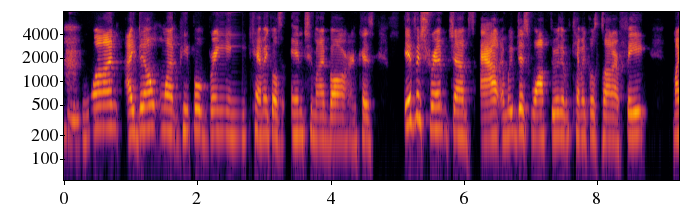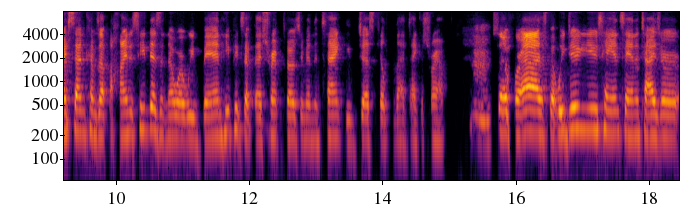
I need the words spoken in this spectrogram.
Hmm. One, I don't want people bringing chemicals into my barn because if a shrimp jumps out and we've just walked through there with chemicals on our feet, my son comes up behind us. He doesn't know where we've been. He picks up that shrimp, throws him in the tank. You've just killed that tank of shrimp. Hmm. So for us, but we do use hand sanitizer.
